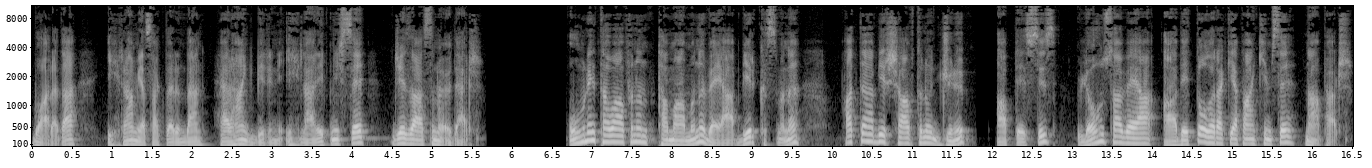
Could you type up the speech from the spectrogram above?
Bu arada ihram yasaklarından herhangi birini ihlal etmişse cezasını öder. Umre tavafının tamamını veya bir kısmını hatta bir şaftını cünüp abdestsiz lohusa veya adetli olarak yapan kimse ne yapar?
